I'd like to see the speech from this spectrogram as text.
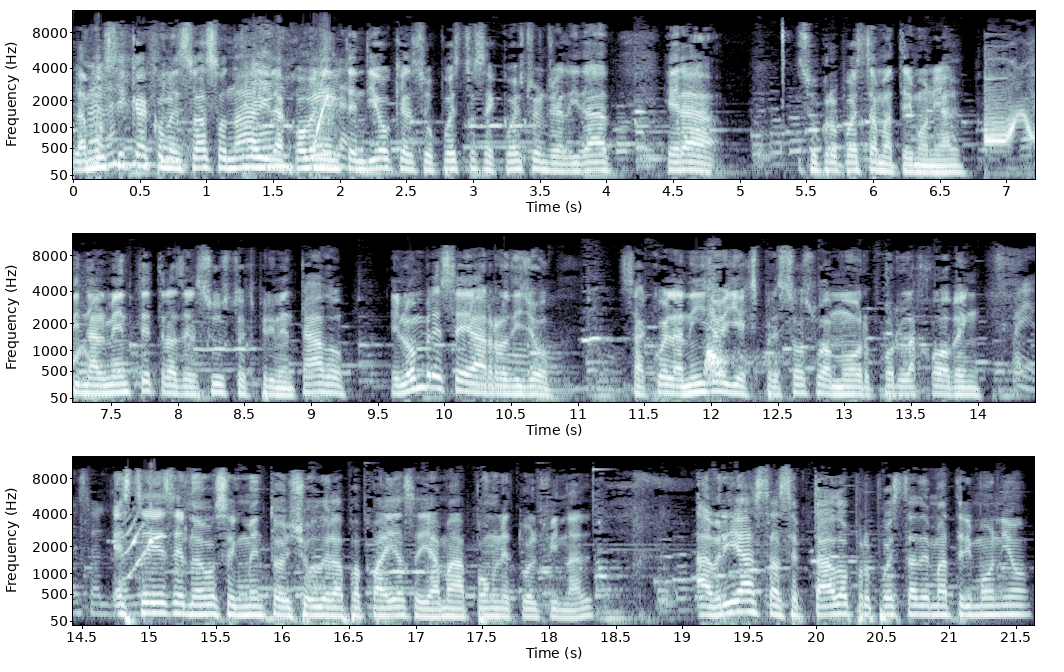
La música comenzó a sonar y la joven entendió que el supuesto secuestro en realidad era su propuesta matrimonial. Finalmente, tras el susto experimentado, el hombre se arrodilló, sacó el anillo y expresó su amor por la joven. Este es el nuevo segmento del show de la papaya, se llama Ponle tú el final. ¿habrías aceptado propuesta de matrimonio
